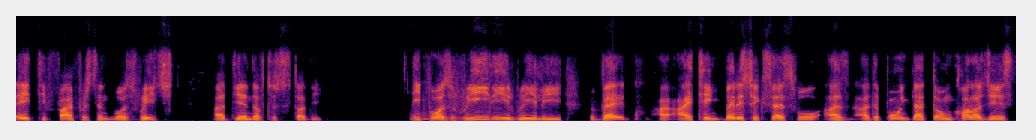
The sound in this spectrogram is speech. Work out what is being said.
85% was reached at the end of the study. It was really, really, very, I think, very successful as at the point that the oncologists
